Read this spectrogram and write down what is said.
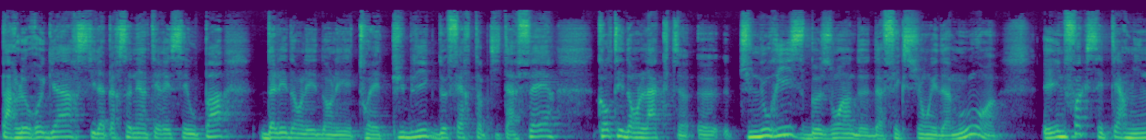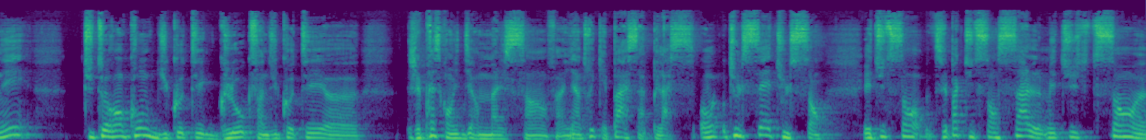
par le regard si la personne est intéressée ou pas, d'aller dans les, dans les toilettes publiques, de faire ta petite affaire, quand tu es dans l'acte, euh, tu nourris ce besoin d'affection et d'amour, et une fois que c'est terminé, tu te rends compte du côté glauque, enfin du côté... Euh, j'ai presque envie de dire malsain. Enfin, il y a un truc qui est pas à sa place. tu le sais, tu le sens, et tu te sens. C'est pas que tu te sens sale, mais tu te sens, euh,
